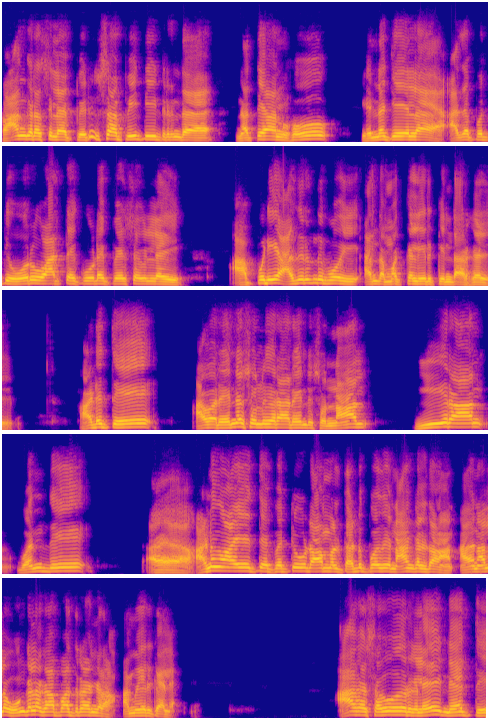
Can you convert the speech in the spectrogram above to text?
காங்கிரஸில் பெருசாக பீத்திட்டு இருந்த நத்தியான்ஹூ என்ன செய்யலை? அதை பற்றி ஒரு வார்த்தை கூட பேசவில்லை. அப்படியே அதிர்ந்து போய் அந்த மக்கள் இருக்கின்றார்கள். அடுத்து அவர் என்ன சொல்லுகிறார் என்று சொன்னால் ஈரான் வந்து அணு ஆயுதத்தை பெற்று விடாமல் தடுப்பது நாங்கள் தான். அதனால் உங்களை காப்பாற்றுறாங்கிறான் அமெரிக்காவில் ஆக சகோதரர்களே நேற்று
